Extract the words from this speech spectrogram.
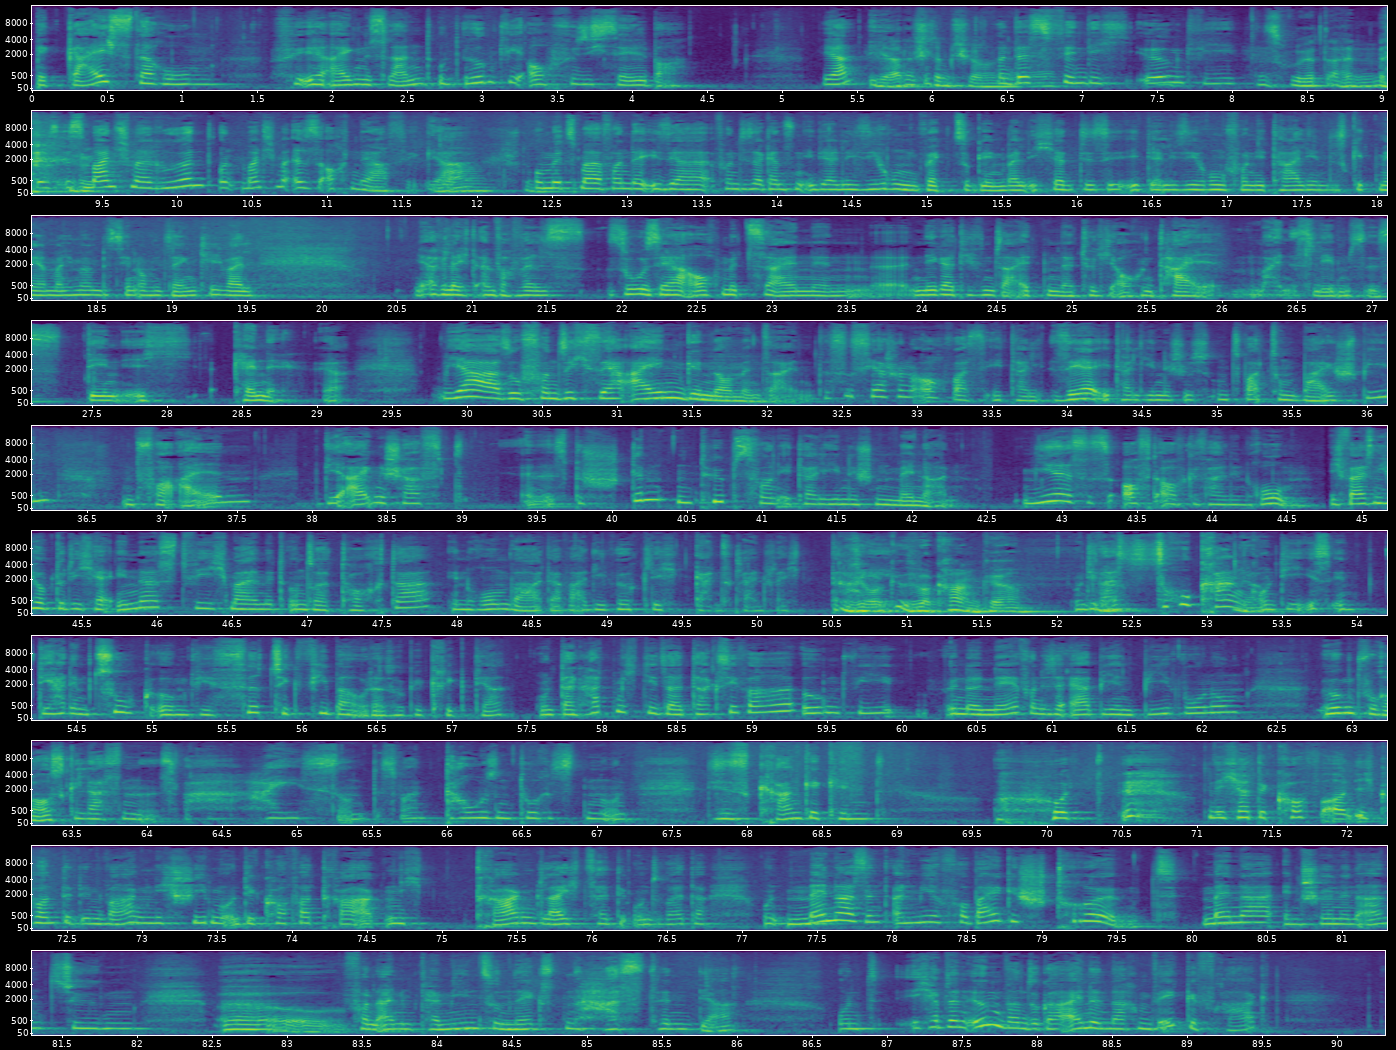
Begeisterung für ihr eigenes Land und irgendwie auch für sich selber. Ja? Ja, das stimmt schon. Und das ja. finde ich irgendwie. Das rührt einen. Das ist manchmal rührend und manchmal ist es auch nervig, ja. ja um jetzt mal von der von dieser ganzen Idealisierung wegzugehen, weil ich ja diese Idealisierung von Italien, das geht mir ja manchmal ein bisschen auf den Senkel, weil ja, vielleicht einfach, weil es so sehr auch mit seinen äh, negativen Seiten natürlich auch ein Teil meines Lebens ist, den ich kenne, ja ja, so von sich sehr eingenommen sein. Das ist ja schon auch was Itali sehr Italienisches. Und zwar zum Beispiel und vor allem die Eigenschaft eines bestimmten Typs von italienischen Männern. Mir ist es oft aufgefallen in Rom. Ich weiß nicht, ob du dich erinnerst, wie ich mal mit unserer Tochter in Rom war. Da war die wirklich ganz klein, vielleicht drei. Sie war, sie war krank, ja. Und die ja. war so krank ja. und die ist im, die hat im Zug irgendwie 40 Fieber oder so gekriegt, ja. Und dann hat mich dieser Taxifahrer irgendwie in der Nähe von dieser Airbnb-Wohnung irgendwo rausgelassen. Es war heiß und es waren tausend Touristen und dieses kranke Kind. Und, und ich hatte Koffer und ich konnte den Wagen nicht schieben und die Koffer tragen, nicht tragen gleichzeitig und so weiter. Und Männer sind an mir vorbeigeströmt. Männer in schönen Anzügen, äh, von einem Termin zum nächsten hastend, ja. Und ich habe dann irgendwann sogar einen nach dem Weg gefragt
